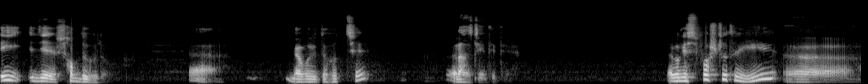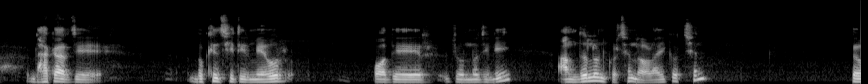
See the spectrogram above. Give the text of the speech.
এই যে শব্দগুলো ব্যবহৃত হচ্ছে রাজনীতিতে। এবং স্পষ্টতই ঢাকার যে দক্ষিণ সিটির মেয়র পদের জন্য যিনি আন্দোলন করছেন, লড়াই করছেন, তো,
